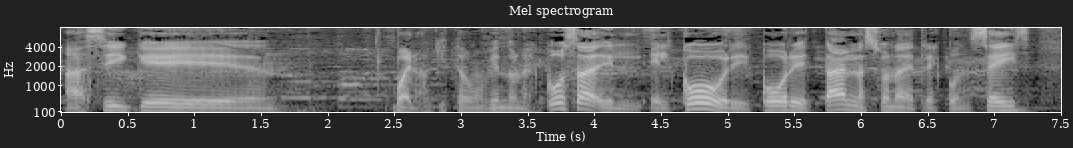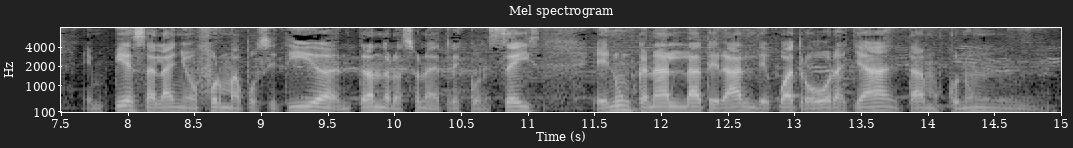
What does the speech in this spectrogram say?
Así que... Bueno, aquí estamos viendo unas cosas. El, el cobre, el cobre está en la zona de 3,6. Empieza el año de forma positiva, entrando a la zona de 3,6. En un canal lateral de 4 horas ya. Estamos con un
